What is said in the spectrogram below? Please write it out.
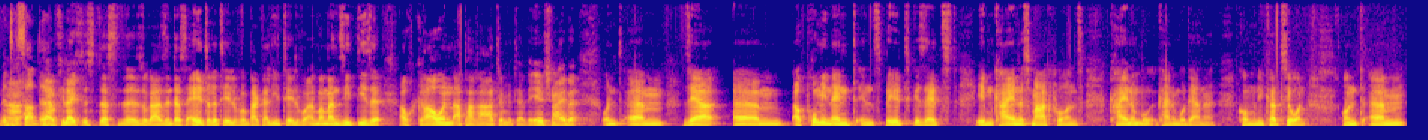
Interessant. Ja, ja. ja vielleicht ist das äh, sogar sind das ältere Telefon, Bakalit-Telefon. Aber man sieht diese auch grauen Apparate mit der Wählscheibe und ähm, sehr ähm, auch prominent ins Bild gesetzt. Eben keine Smartphones, keine keine moderne Kommunikation. Und ähm,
